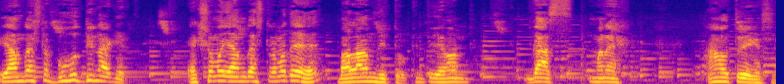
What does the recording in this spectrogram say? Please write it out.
এই আম গাছটা বহুত দিন আগে এক সময় আম গাছটার মধ্যে বালা আম দিত, কিন্তু এখন গাছ মানে আহত হয়ে গেছে।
